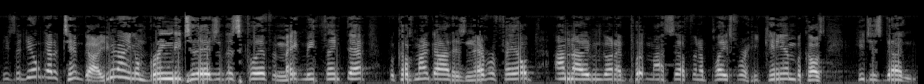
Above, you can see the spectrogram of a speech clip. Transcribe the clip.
he said, you don't got to tempt God. You're not even going to bring me to the edge of this cliff and make me think that because my God has never failed. I'm not even going to put myself in a place where he can because he just doesn't.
